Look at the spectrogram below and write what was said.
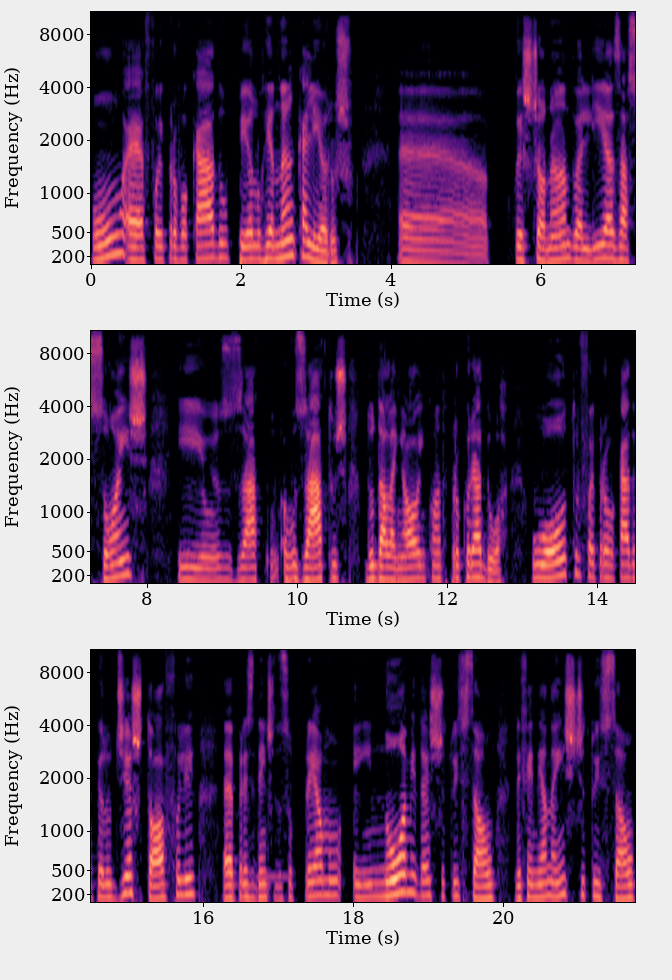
Um é, foi provocado pelo Renan Calheiros, é, questionando ali as ações e os atos, os atos do Dallagnol enquanto procurador. O outro foi provocado pelo Dias Toffoli, eh, presidente do Supremo, em nome da instituição, defendendo a instituição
